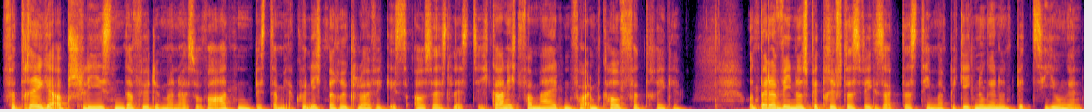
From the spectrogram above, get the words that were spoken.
Verträge abschließen. Da würde man also warten, bis der Merkur nicht mehr rückläufig ist, außer es lässt sich gar nicht vermeiden, vor allem Kaufverträge. Und bei der Venus betrifft das, wie gesagt, das Thema Begegnungen und Beziehungen.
